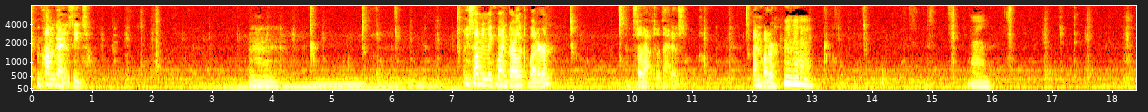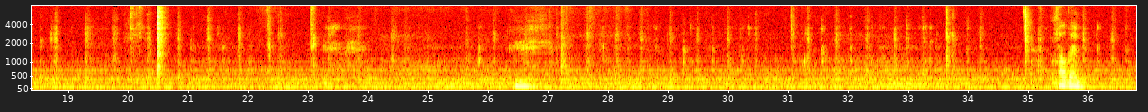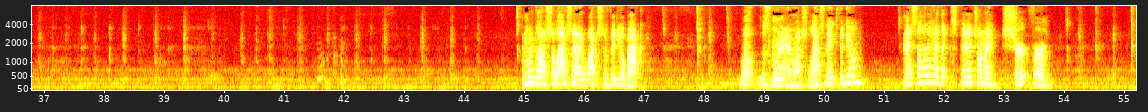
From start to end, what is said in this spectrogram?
and pomegranate seeds. Mm. You saw me make my garlic butter. So that's what that is. And butter. mm. So good. Oh my gosh, so last night I watched the video back. Well, this morning I watched last night's video. And I saw that I had like spinach on my shirt for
